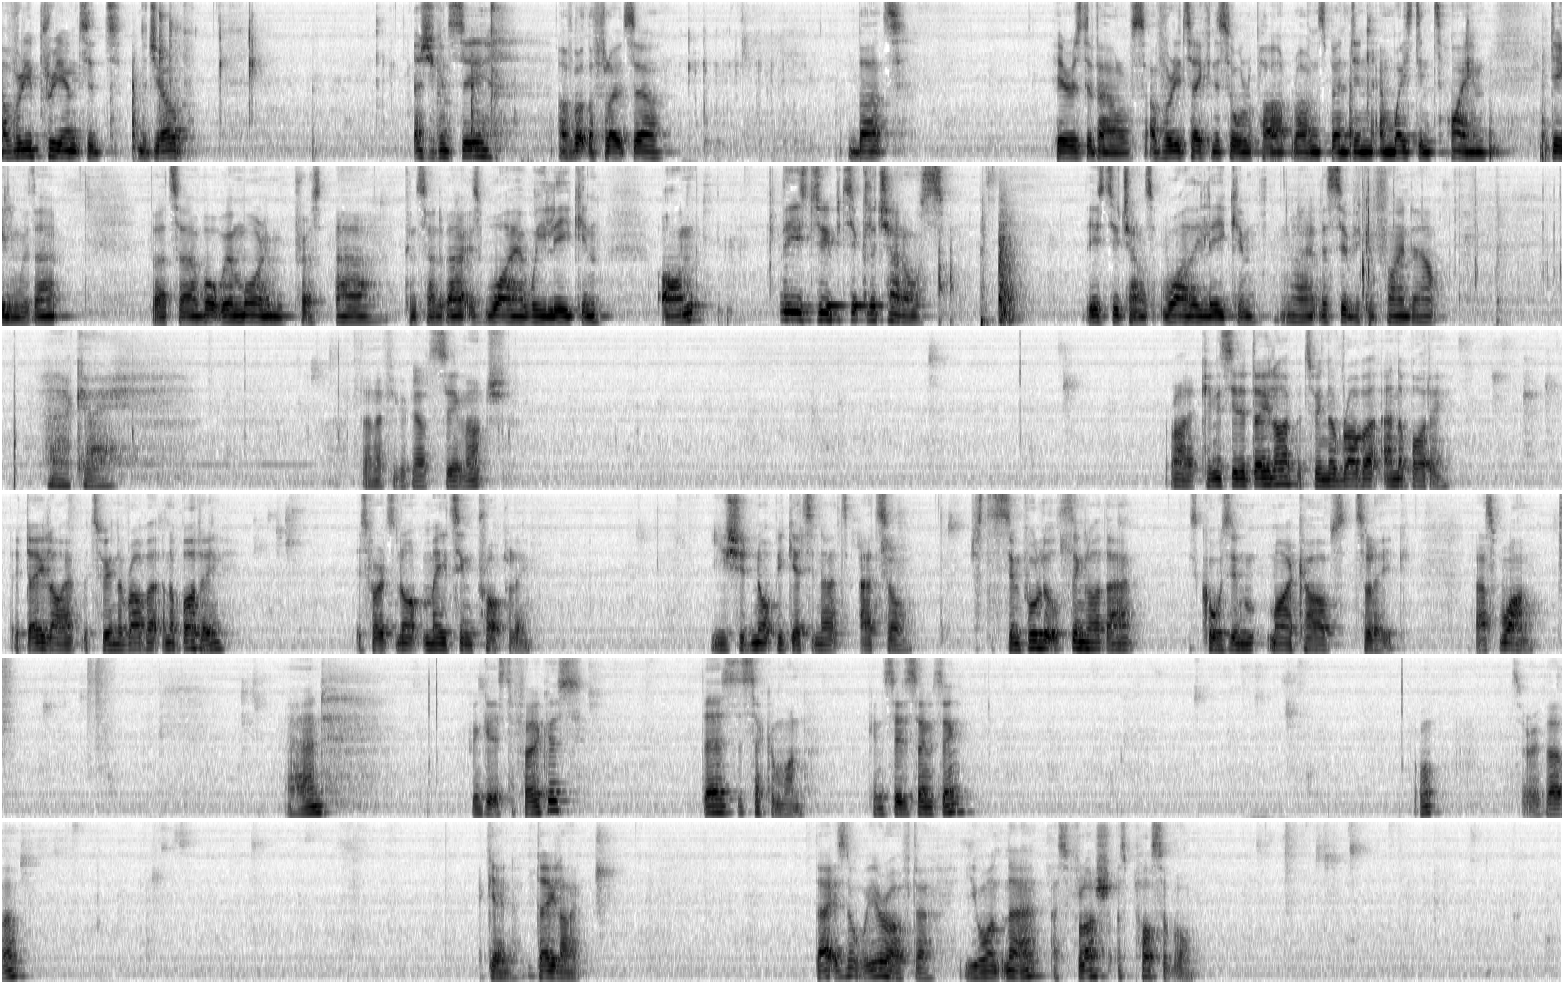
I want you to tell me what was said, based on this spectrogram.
I've already preempted the job. As you can see, I've got the floats there. But here is the valves. I've already taken this all apart rather than spending and wasting time dealing with that. But uh, what we're more uh, concerned about is why are we leaking on these two particular channels. These two channels, why are they leaking? Alright, let's see if we can find out. Okay. Don't know if you're going to be able to see much. Right, can you see the daylight between the rubber and the body? The daylight between the rubber and the body is where it's not mating properly. You should not be getting that at all. Simple little thing like that is causing my carbs to leak. That's one. And if we can get this to focus, there's the second one. Can you see the same thing? Oh, sorry about that. Again, daylight. That is not what you're after. You want that as flush as possible.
